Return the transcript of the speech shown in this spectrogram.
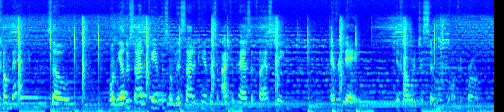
come back. So on the other side of campus, on this side of campus, I can pass a classmate every day if I were to just simply walk across.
